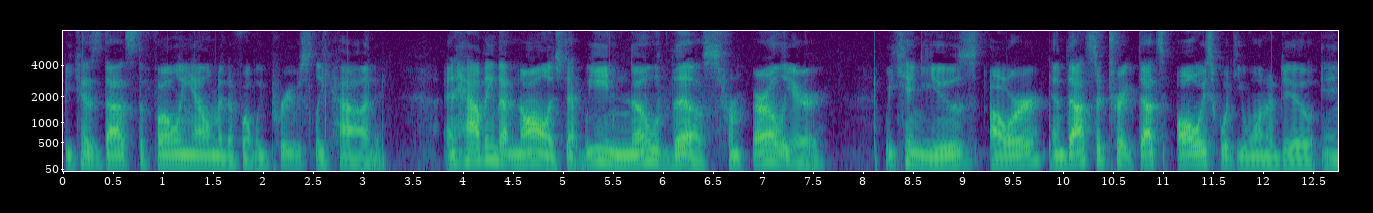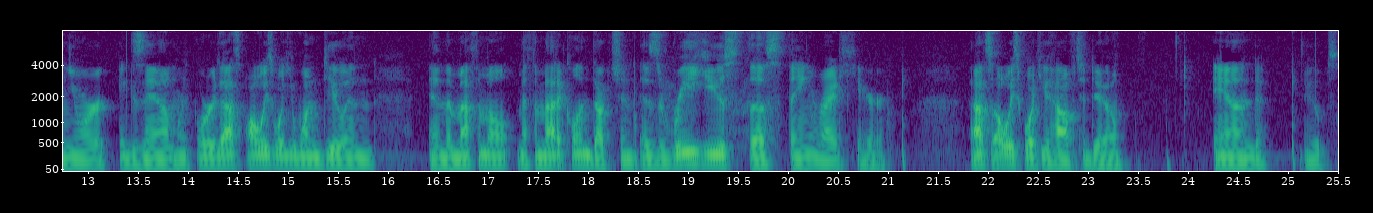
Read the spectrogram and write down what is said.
because that's the following element of what we previously had. And having that knowledge that we know this from earlier, we can use our, and that's the trick. That's always what you want to do in your exam, or, or that's always what you want to do in in the mathematical mathematical induction is reuse this thing right here. That's always what you have to do. And, oops.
